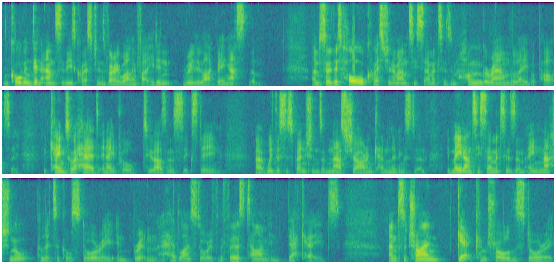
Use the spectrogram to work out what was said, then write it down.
And Corbyn didn't answer these questions very well. In fact, he didn't really like being asked them. And so this whole question of anti-Semitism hung around the Labour Party. It came to a head in April 2016 uh, with the suspensions of Naz Shah and Ken Livingstone. It made anti-Semitism a national political story in Britain, a headline story for the first time in decades. And to try and get control of the story,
